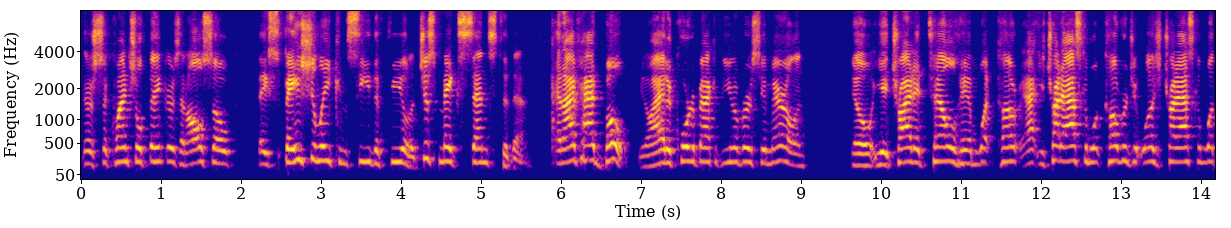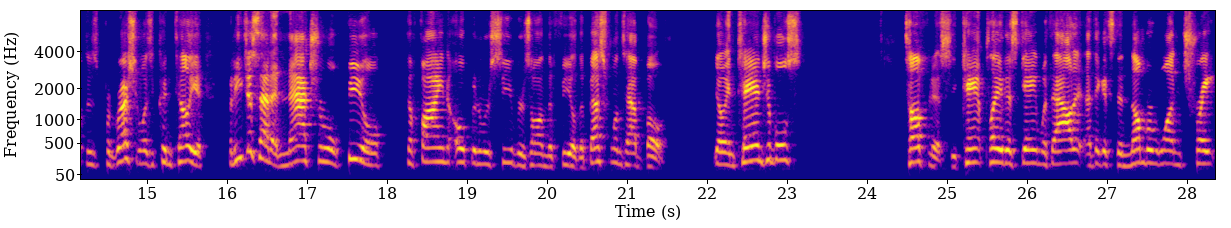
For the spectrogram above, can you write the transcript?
They're sequential thinkers and also they spatially can see the field. It just makes sense to them. And I've had both. You know, I had a quarterback at the University of Maryland. You know, you try to tell him what cover, you try to ask him what coverage it was, you try to ask him what his progression was. He couldn't tell you but he just had a natural feel to find open receivers on the field. The best ones have both. You know, intangibles, toughness. You can't play this game without it. I think it's the number one trait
